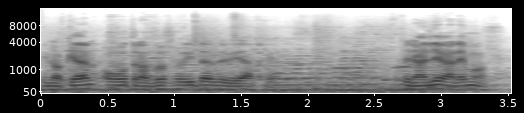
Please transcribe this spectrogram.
Y nos quedan otras dos horitas de viaje. Al final llegaremos.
